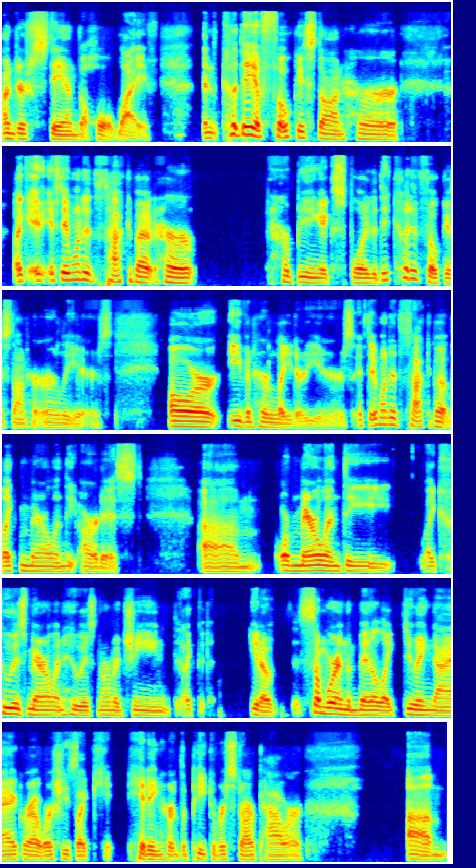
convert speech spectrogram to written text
understand the whole life. And could they have focused on her? Like if, if they wanted to talk about her her being exploited, they could have focused on her early years or even her later years. If they wanted to talk about like Marilyn the artist, um, or Marilyn the like who is Marilyn, who is Norma Jean, like you know, somewhere in the middle, like doing Niagara, where she's like hi- hitting her the peak of her star power. Um,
